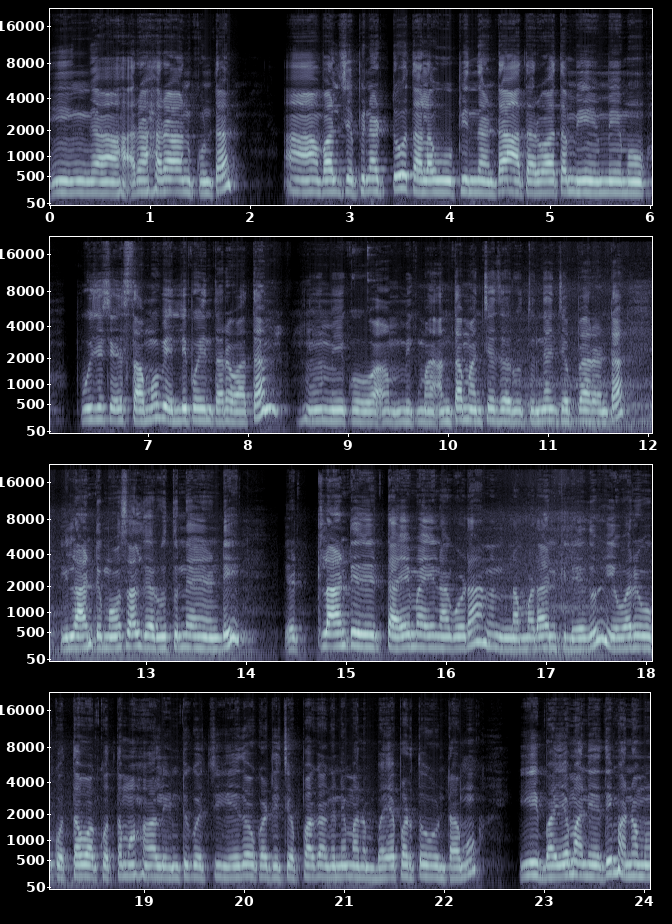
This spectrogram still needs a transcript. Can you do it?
ఇంకా హరహర అనుకుంటా. వాళ్ళు చెప్పినట్టు తల ఊపిందంట. ఆ తర్వాత మే మేము పూజ చేస్తాము. వెళ్ళిపోయిన తర్వాత మీకు మీకు మ- అంతా మంచిగా జరుగుతుంది అని చెప్పారంట. ఇలాంటి మోసాలు జరుగుతున్నాయండి. ఎట్లాంటి టైం అయినా కూడా నమ్మడానికి లేదు. ఎవరు కొత్త కొత్త మొహాలు ఇంటికి వచ్చి ఏదో ఒకటి చెప్పగానే మనం భయపడుతూ ఉంటాము. ఈ భయం అనేది మనము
